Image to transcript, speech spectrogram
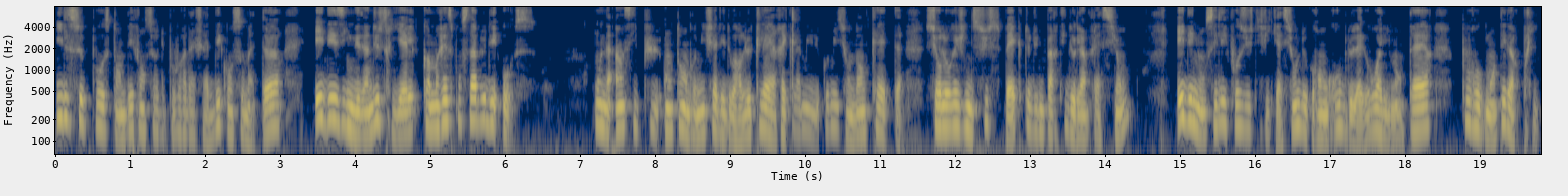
il se pose en défenseur du pouvoir d'achat des consommateurs et désigne les industriels comme responsables des hausses. On a ainsi pu entendre Michel-Édouard Leclerc réclamer une commission d'enquête sur l'origine suspecte d'une partie de l'inflation et dénoncer les fausses justifications de grands groupes de l'agroalimentaire pour augmenter leurs prix.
